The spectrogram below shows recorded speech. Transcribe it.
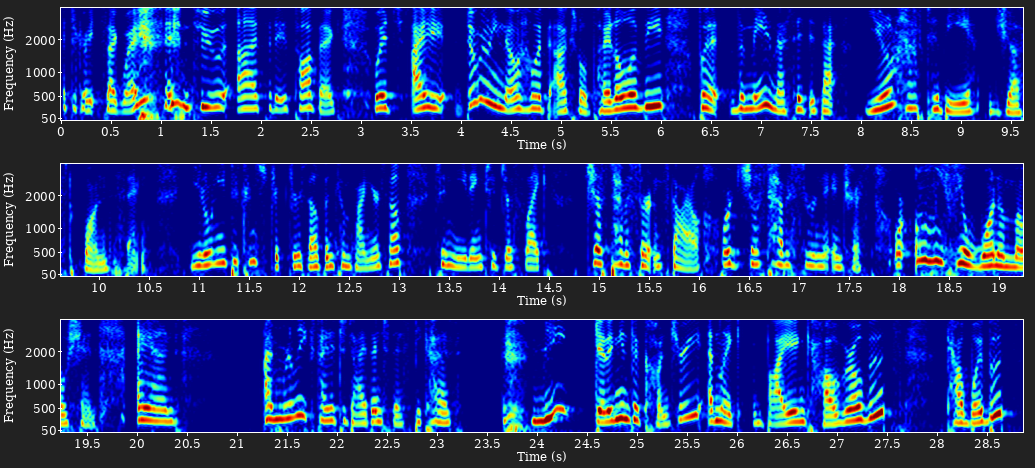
it's a great segue into uh, today's topic, which I don't really know what the actual title would be, but the main message is that you don't have to be just one thing. You don't need to constrict yourself and confine yourself to needing to just like just have a certain style or just have a certain interest or only feel one emotion. And I'm really excited to dive into this because me getting into country and like buying cowgirl boots, cowboy boots.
